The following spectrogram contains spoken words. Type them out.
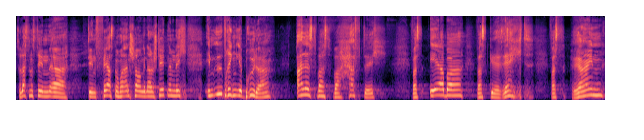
So lasst uns den, äh, den Vers nochmal anschauen. Genau, da steht nämlich, im Übrigen, ihr Brüder, alles, was wahrhaftig, was ehrbar, was gerecht, was rein,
